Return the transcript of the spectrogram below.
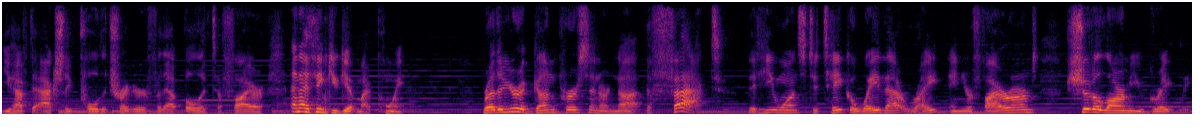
You have to actually pull the trigger for that bullet to fire. And I think you get my point. Whether you're a gun person or not, the fact that he wants to take away that right in your firearms should alarm you greatly.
